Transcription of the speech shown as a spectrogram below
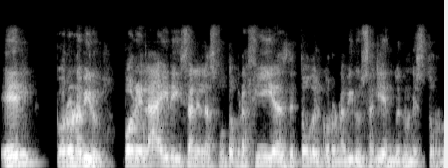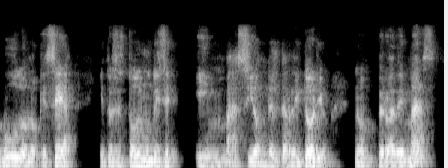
el coronavirus por el aire y salen las fotografías de todo el coronavirus saliendo en un estornudo, lo que sea. Y entonces todo el mundo dice invasión del territorio, ¿no? Pero además,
